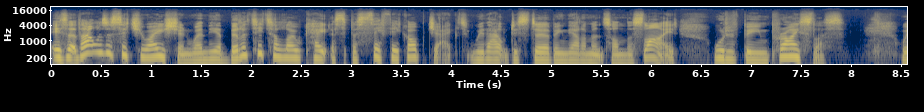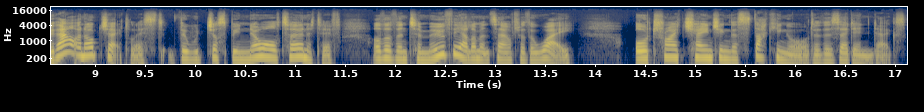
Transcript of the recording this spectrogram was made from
is that that was a situation when the ability to locate a specific object without disturbing the elements on the slide would have been priceless. Without an object list, there would just be no alternative other than to move the elements out of the way or try changing the stacking order, the Z index,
